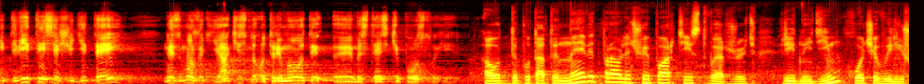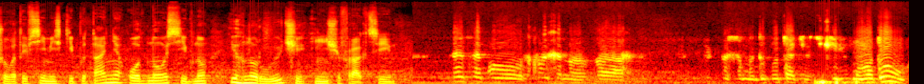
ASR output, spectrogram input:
і дві тисячі дітей не зможуть якісно отримувати е, мистецькі послуги. А от депутати не від правлячої партії стверджують, рідний дім хоче вирішувати всі міські питання одноосібно, ігноруючи інші фракції. Це було скликано за підписами депутатів рідного дому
